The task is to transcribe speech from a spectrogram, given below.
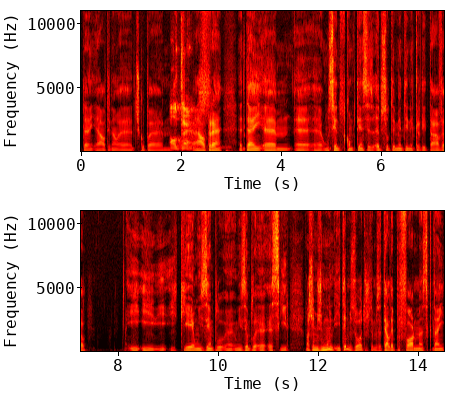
tem a Altri não, uh, desculpa, Altran. a Altran tem um, um centro de competências absolutamente inacreditável e, e, e, que é um exemplo, eh, um exemplo a, a, seguir. Nós temos muito, e temos outros, temos a Teleperformance, que tem,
